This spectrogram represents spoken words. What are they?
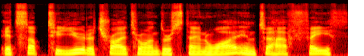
it's up to you to try to understand why and to have faith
